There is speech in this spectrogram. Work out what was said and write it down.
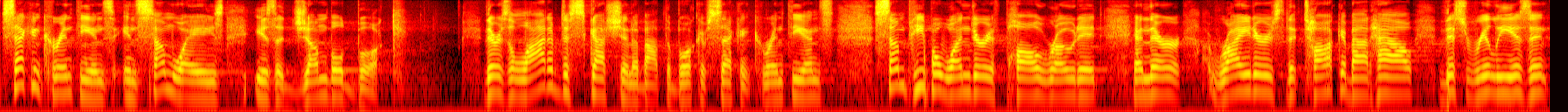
Second Corinthians, in some ways, is a jumbled book. There's a lot of discussion about the book of Second Corinthians. Some people wonder if Paul wrote it, and there are writers that talk about how this really isn't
